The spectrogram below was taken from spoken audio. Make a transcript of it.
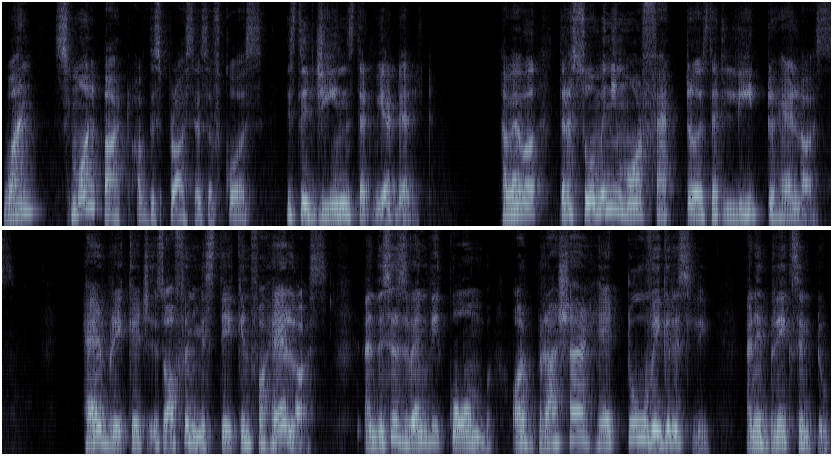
One small part of this process, of course, is the genes that we are dealt. However, there are so many more factors that lead to hair loss. Hair breakage is often mistaken for hair loss, and this is when we comb or brush our hair too vigorously and it breaks in two.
